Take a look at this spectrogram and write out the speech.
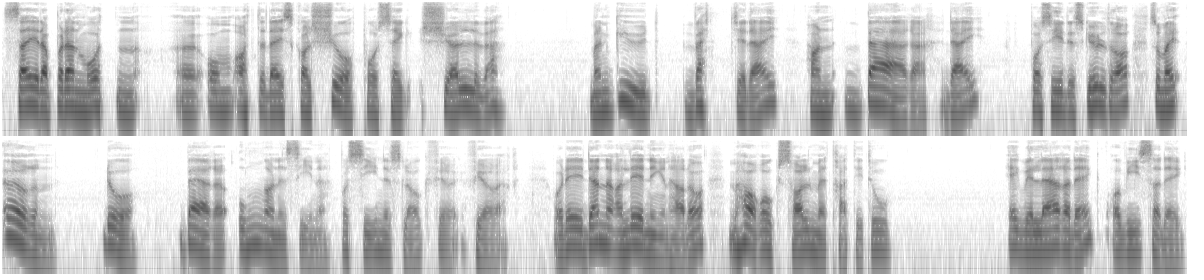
sier det på den måten uh, om at de skal sjå på seg sjølve, men Gud vekker dei, han bærer dei på sine skuldrer, som ei ørn da bærer ungene sine på sine slagfjører. Og det er i denne anledningen her, da, vi har òg Salme 32. Eg vil lære deg og vise deg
